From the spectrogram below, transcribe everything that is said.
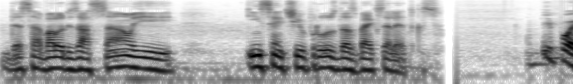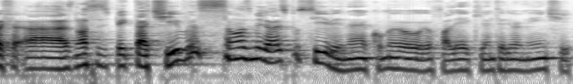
dessa valorização e incentivo para o uso das bikes elétricas? E, poxa, as nossas expectativas são as melhores possíveis, né? Como eu, eu falei aqui anteriormente,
